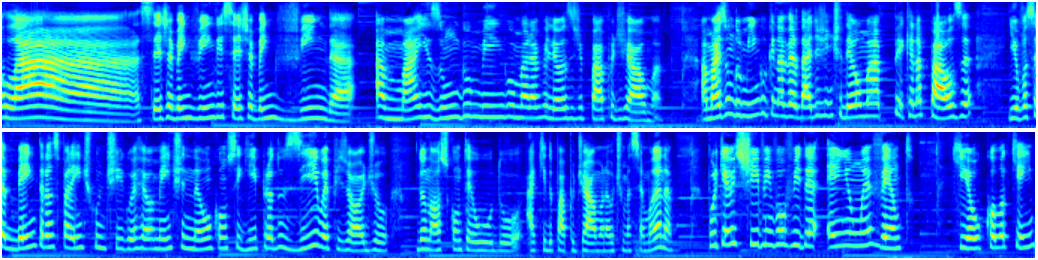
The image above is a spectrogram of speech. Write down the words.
Olá! Seja bem-vindo e seja bem-vinda a mais um domingo maravilhoso de Papo de Alma. A mais um domingo que, na verdade, a gente deu uma pequena pausa e eu vou ser bem transparente contigo. Eu realmente não consegui produzir o episódio do nosso conteúdo aqui do Papo de Alma na última semana, porque eu estive envolvida em um evento que eu coloquei em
